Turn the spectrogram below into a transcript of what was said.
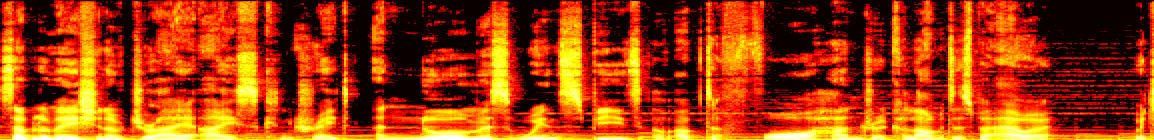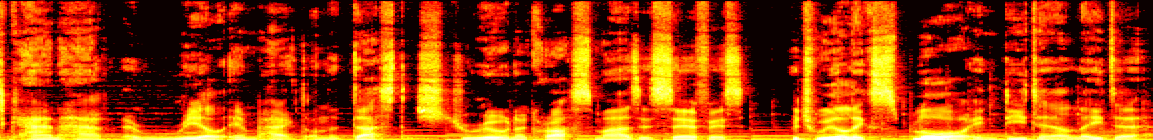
Sublimation of dry ice can create enormous wind speeds of up to 400 km per hour, which can have a real impact on the dust strewn across Mars' surface, which we'll explore in detail later.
